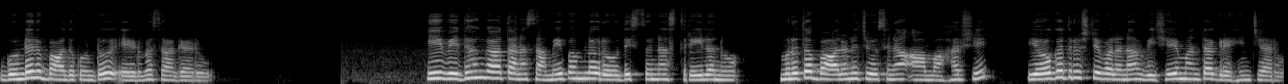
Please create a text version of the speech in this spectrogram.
గుండెలు బాదుకుంటూ ఏడవసాగారు. ఈ విధంగా తన సమీపంలో రోధిస్తున్న స్త్రీలను మృత బాలుని చూసిన ఆ మహర్షి యోగ దృష్టి వలన విషయమంతా గ్రహించారు.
